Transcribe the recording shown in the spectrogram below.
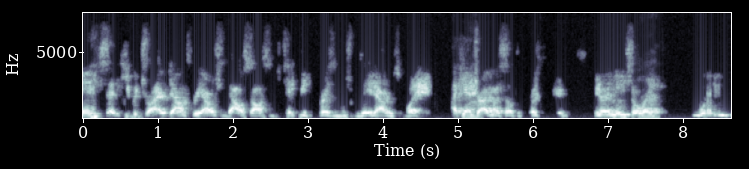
and he said he would drive down three hours from Dallas to Austin to take me to prison, which was eight hours away. I can't wow. drive myself to prison, dude. You know what I mean? So like, when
